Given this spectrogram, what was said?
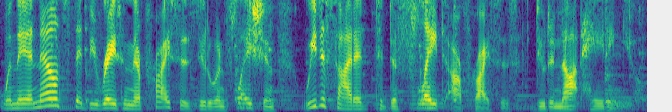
when they announced they'd be raising their prices due to inflation, we decided to deflate our prices due to not hating you.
